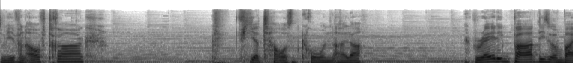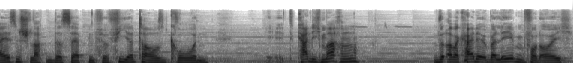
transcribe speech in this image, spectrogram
Zum hier Auftrag. 4000 Kronen, Alter. Raiding Partys um weißen Schlacht intercepten für 4000 Kronen. Kann ich machen. Wird aber keiner überleben von euch.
